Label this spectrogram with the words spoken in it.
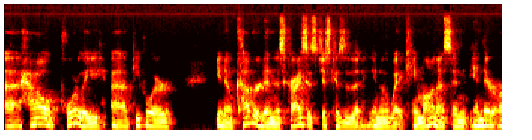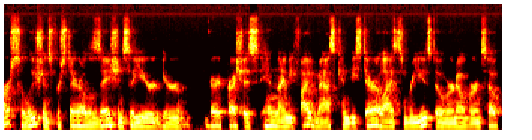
uh, how poorly uh, people are you know covered in this crisis just because of the you know the way it came on us. And and there are solutions for sterilization. So your your very precious N95 mask can be sterilized and reused over and over. And so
